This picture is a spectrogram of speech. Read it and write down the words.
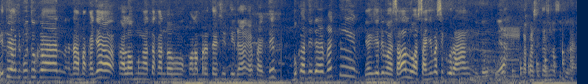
Itu yang dibutuhkan. Nah makanya kalau mengatakan bahwa kolam retensi tidak efektif, bukan tidak efektif. Yang jadi masalah luasannya masih kurang gitu ya. Kapasitasnya masih kurang.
